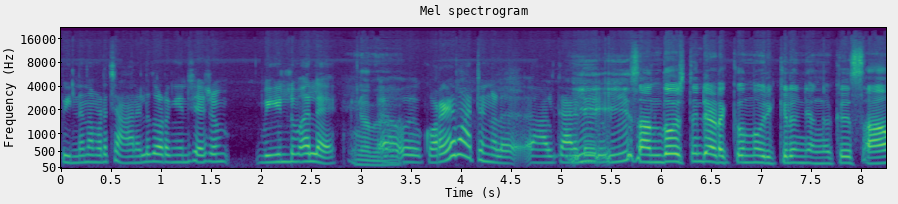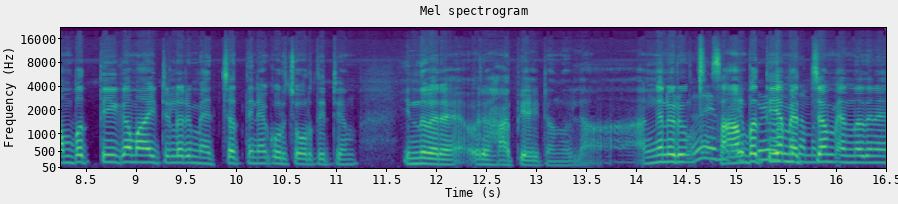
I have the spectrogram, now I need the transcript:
പിന്നെ നമ്മുടെ ചാനൽ തുടങ്ങിയതിന് ശേഷം വീണ്ടും അല്ലേ? കൊറേ മാറ്റങ്ങൾ ആൾക്കാരുടെ ഈ ഈ സന്തോഷത്തിന്റെ ഇടയ്ക്കൊന്നും ഒരിക്കലും ഞങ്ങൾക്ക് സാമ്പത്തികമായിട്ടുള്ള ഒരു മെച്ചത്തിനെ കുറിച്ച് ഓർത്തിട്ടും ഇന്ന് വരെ ഒരു ഹാപ്പി ആയിട്ടൊന്നുമില്ല. അങ്ങനെ ഒരു സാമ്പത്തിക മെച്ചം എന്നതിന്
